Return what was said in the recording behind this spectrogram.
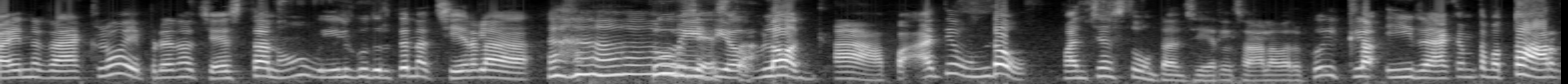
పైన ర్యాక్లో ఎప్పుడైనా చేస్తాను. వీలు కుదిరితే నా చీరల. వ్లాగ్ అయితే ఉండవు. పనిచేస్తూ ఉంటాను చీరలు చాలా వరకు. ఇట్లా ఈ ర్యాక్ అంతా మొత్తం ఆర్-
